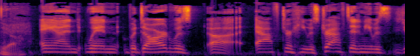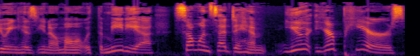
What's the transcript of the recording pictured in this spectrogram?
Yeah. And when Bedard was uh, after he was drafted and he was doing his you know moment with the media, someone said to him, "Your your peers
